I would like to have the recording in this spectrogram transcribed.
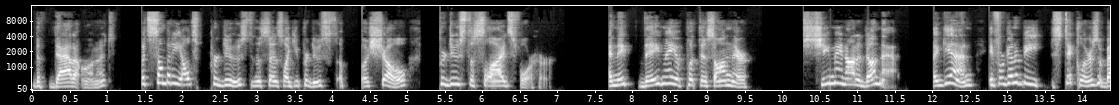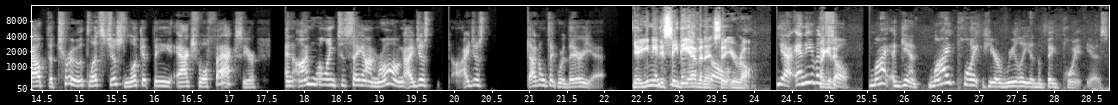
the data on it, but somebody else produced in the sense like you produce a, a show, produced the slides for her. And they, they may have put this on there. She may not have done that. Again, if we're going to be sticklers about the truth, let's just look at the actual facts here. And I'm willing to say I'm wrong. I just, I just, I don't think we're there yet. Yeah, you need And to see the evidence so- that you're wrong. Yeah, and even so, my again, my point here really and the big point is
